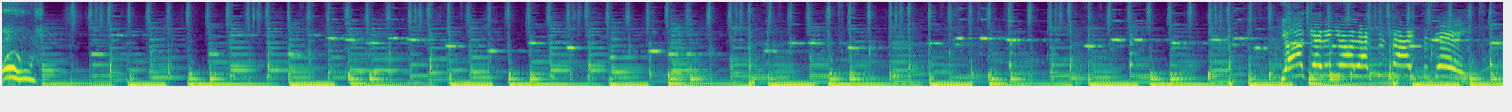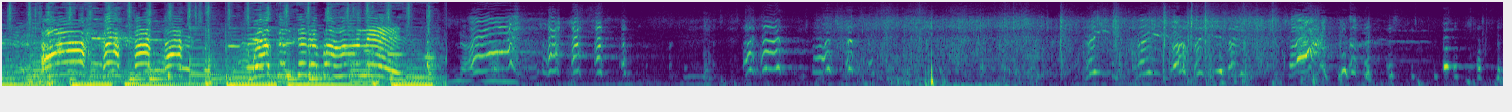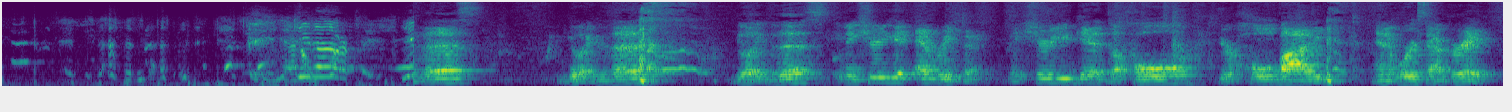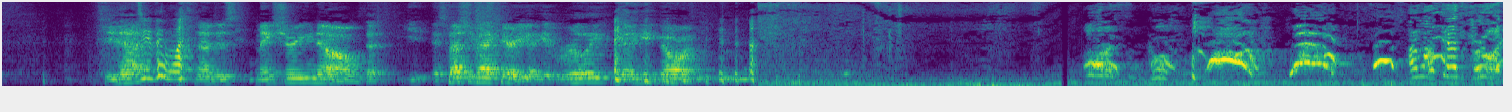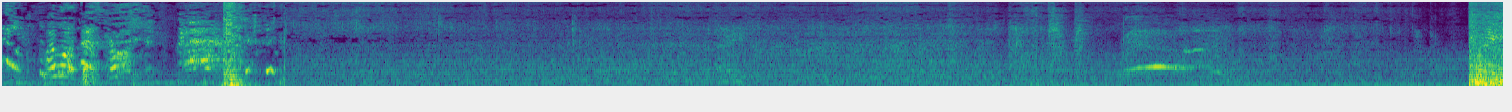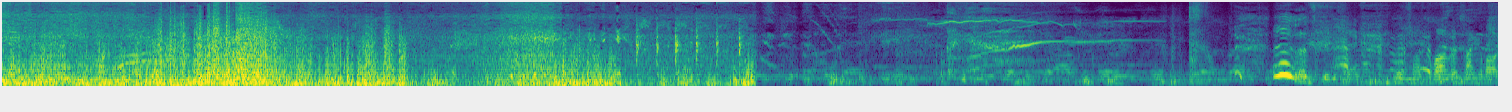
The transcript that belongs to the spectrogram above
Oh, sure you know that, you, especially back here, you gotta get really, you gotta get going. I want that cross. I want that cross. Let's talk about.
